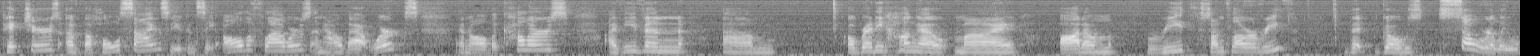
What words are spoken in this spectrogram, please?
pictures of the whole sign so you can see all the flowers and how that works and all the colors. I've even um, already hung out my autumn wreath, sunflower wreath, that goes so really,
